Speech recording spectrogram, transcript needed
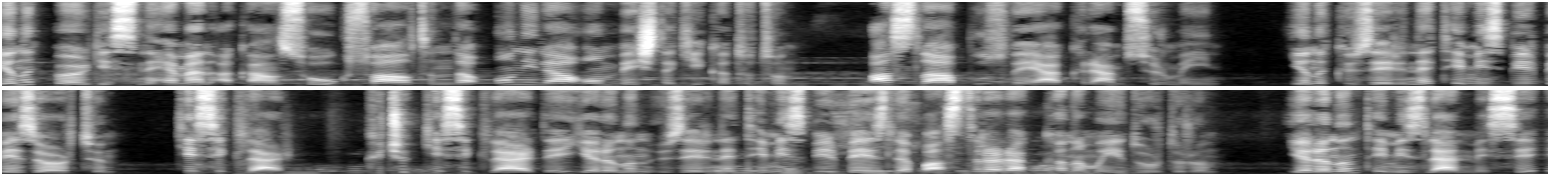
Yanık bölgesine hemen akan soğuk su altında 10 ila 15 dakika tutun. Asla buz veya krem sürmeyin. Yanık üzerine temiz bir bez örtün. Kesikler. Küçük kesiklerde yaranın üzerine temiz bir bezle bastırarak kanamayı durdurun. Yaranın temizlenmesi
